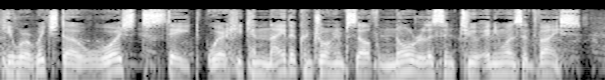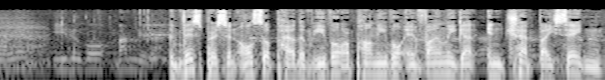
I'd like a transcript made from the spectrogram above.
he will reach the worst state where he can neither control himself nor listen to anyone's advice. This person also piled up evil upon evil and finally got entrapped by Satan.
